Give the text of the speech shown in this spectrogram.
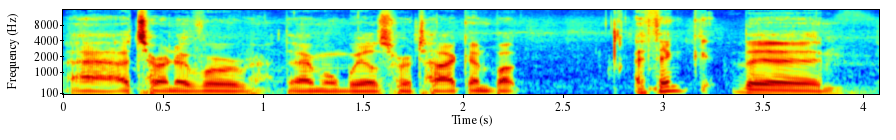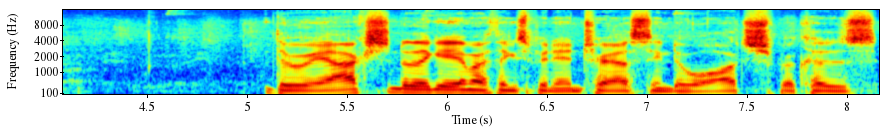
uh, a turnover there when Wales were attacking. But I think the the reaction to the game, I think, has been interesting to watch because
